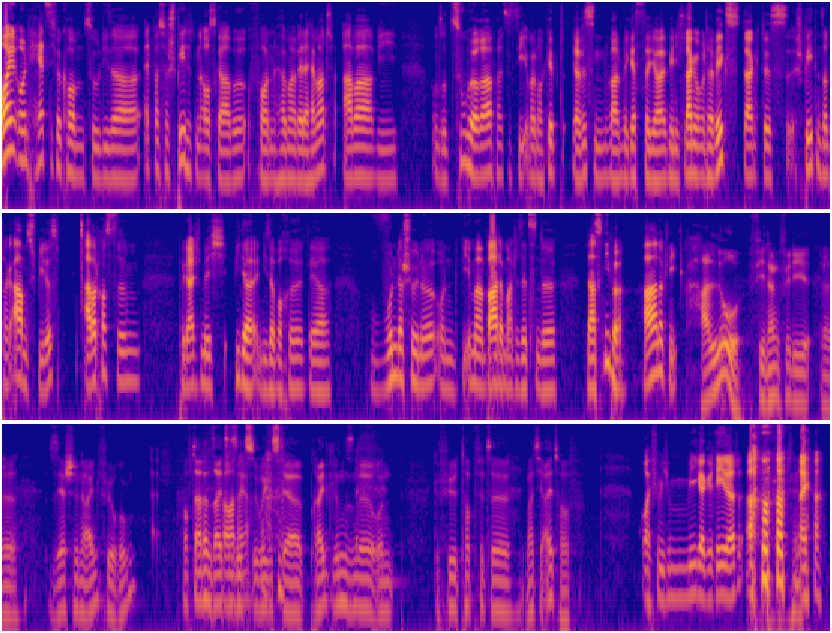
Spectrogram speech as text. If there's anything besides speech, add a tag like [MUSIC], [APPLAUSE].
Moin und herzlich willkommen zu dieser etwas verspäteten Ausgabe von Hör mal, wer da hämmert. Aber wie unsere Zuhörer, falls es die immer noch gibt, ja wissen, waren wir gestern ja ein wenig lange unterwegs, dank des späten Sonntagabendsspieles. Aber trotzdem begleitet mich wieder in dieser Woche der wunderschöne und wie immer im Bademantel sitzende Lars Knieper. Hallo Knie. Hallo, vielen Dank für die äh, sehr schöne Einführung. Auf der anderen Seite Oh, sitzt naja. übrigens der breitgrinsende und gefühlt topfitte Matti Althoff. Oh, ich fühle mich mega geredet, aber [LAUGHS] [LAUGHS] naja.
